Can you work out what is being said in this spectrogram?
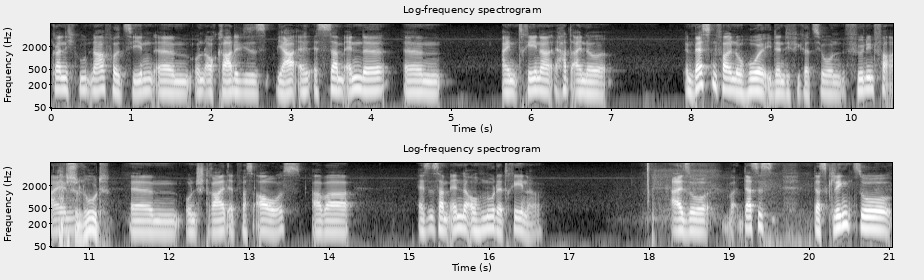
gar nicht gut nachvollziehen. Ähm, und auch gerade dieses, ja, äh, es ist am Ende, ähm, ein Trainer hat eine, im besten Fall eine hohe Identifikation für den Verein Absolut. Ähm, und strahlt etwas aus, aber es ist am Ende auch nur der Trainer. Also, das ist, das klingt so,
